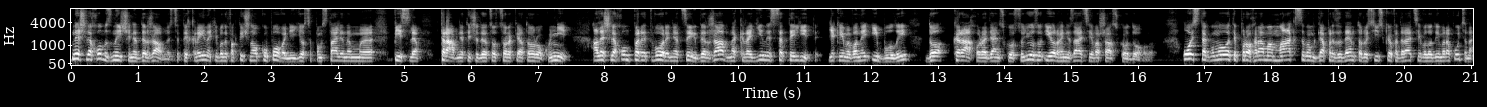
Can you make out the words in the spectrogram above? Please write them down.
Не шляхом знищення державності тих країн, які були фактично окуповані Йосипом Сталіним е, після травня 1945 року. Ні. Але шляхом перетворення цих держав на країни-сателіти, якими вони і були до краху Радянського Союзу і організації Варшавського договору. Ось так би мовити, програма максимум для президента Російської Федерації Володимира Путіна.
